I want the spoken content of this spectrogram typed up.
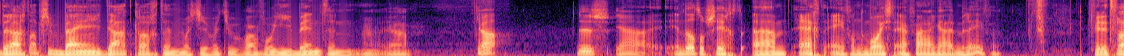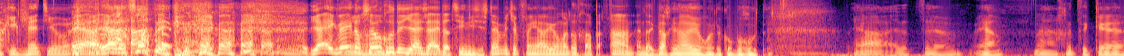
draagt absoluut bij aan je daadkracht en wat je, wat je, waarvoor je hier bent. En, eh, ja. Ja. Dus ja, in dat opzicht ehm, echt een van de mooiste ervaringen uit mijn leven. Ik vind het fucking vet, joh. Ja, ja dat snap ik. ja, ik weet nog zo goed dat jij zei dat cynische stemmetje van jou, jongen, dat gaat er aan. En dat ik dacht, ja jongen, dat komt wel goed. Ja, dat, eh, ja. Nou goed, ik, eh,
